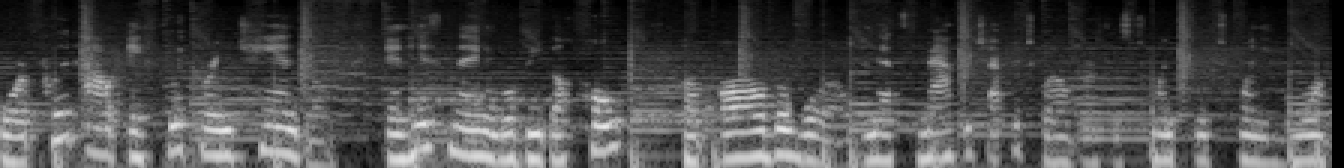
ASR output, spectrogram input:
or put out a flickering candle, and his name will be the hope of all the world. And that's Matthew chapter 12, verses 20 to 21.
